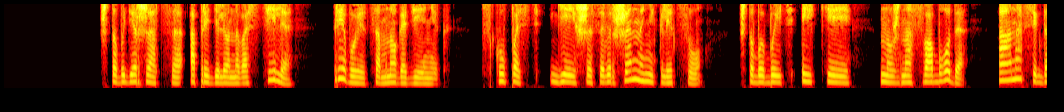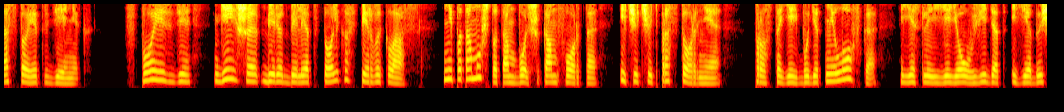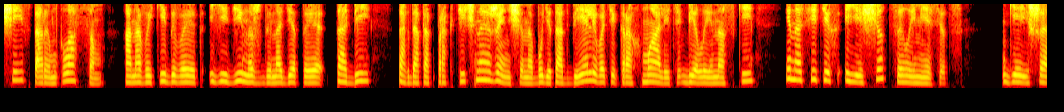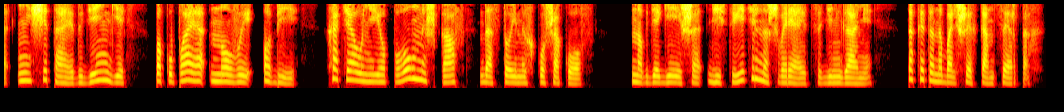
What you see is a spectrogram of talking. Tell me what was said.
Чтобы держаться определенного стиля, требуется много денег. Скупость гейши совершенно не к лицу. Чтобы быть Икей, нужна свобода, а она всегда стоит денег. В поезде гейша берет билет только в первый класс, не потому, что там больше комфорта и чуть-чуть просторнее, просто ей будет неловко, если ее увидят едущей вторым классом. Она выкидывает единожды надетые таби, тогда как практичная женщина будет отбеливать и крахмалить белые носки и носить их еще целый месяц. Гейша не считает деньги, покупая новый оби, хотя у нее полный шкаф достойных кушаков. Но где гейша действительно швыряется деньгами, так это на больших концертах.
